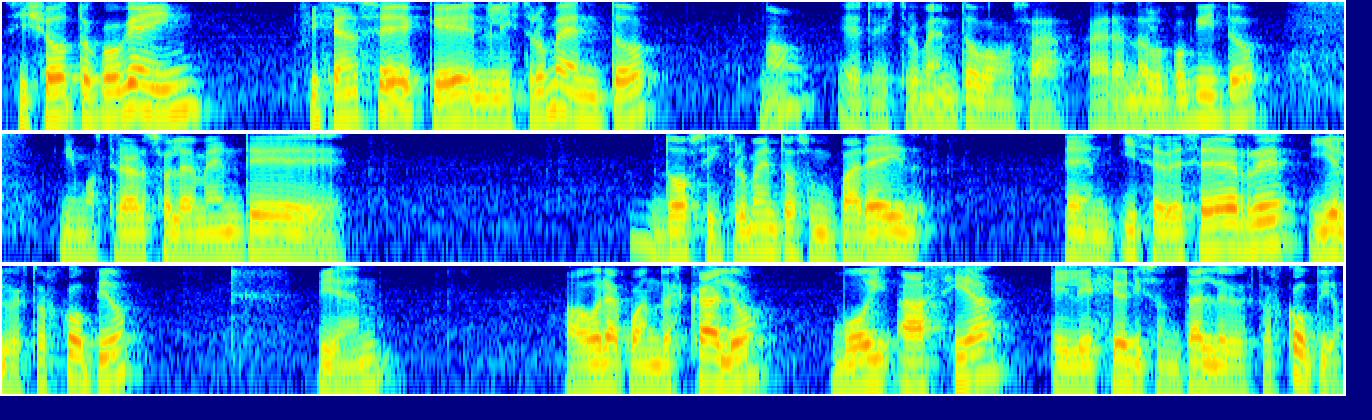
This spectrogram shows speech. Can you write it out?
Si yo toco Gain, fíjense que en el instrumento, ¿no? el instrumento vamos a agrandarlo un poquito y mostrar solamente dos instrumentos, un parade en ICBCR y el vectorscopio. Bien, ahora cuando escalo voy hacia el eje horizontal del vectorscopio.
